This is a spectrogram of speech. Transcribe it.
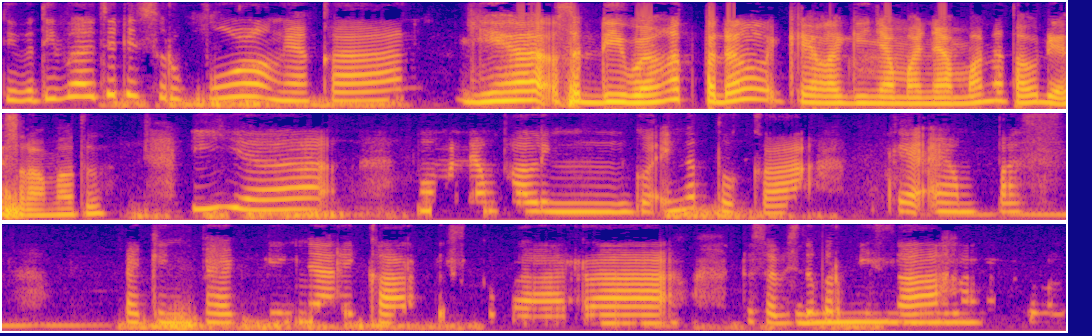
tiba-tiba aja disuruh pulang ya kan? Iya, sedih banget padahal kayak lagi nyaman-nyaman atau di asrama tuh. Iya, momen yang paling gue inget tuh Kak, kayak yang pas packing-packing nyari kardus ke bara, terus habis itu perpisahan sama teman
